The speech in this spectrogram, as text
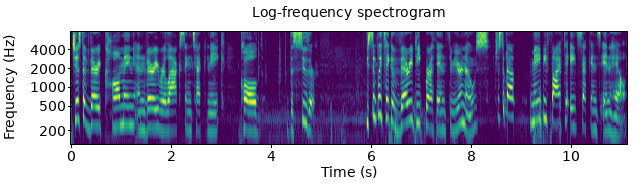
just a very calming and very relaxing technique called the soother. You simply take a very deep breath in through your nose, just about maybe five to eight seconds inhale.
